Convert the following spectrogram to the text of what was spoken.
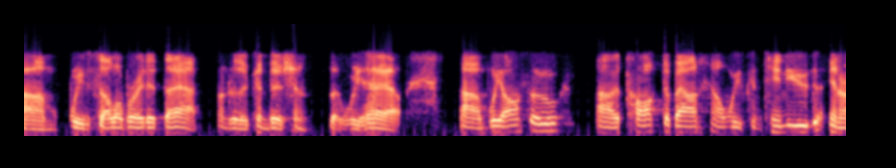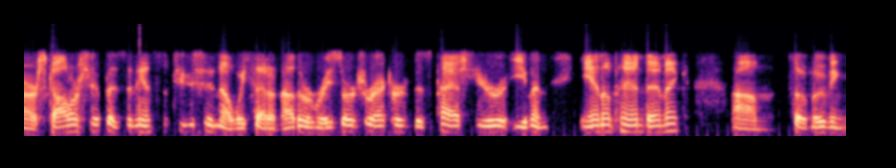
Um, we've celebrated that under the conditions that we have. Uh, we also uh, talked about how we've continued in our scholarship as an institution. Uh, we set another research record this past year, even in a pandemic. Um, so moving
